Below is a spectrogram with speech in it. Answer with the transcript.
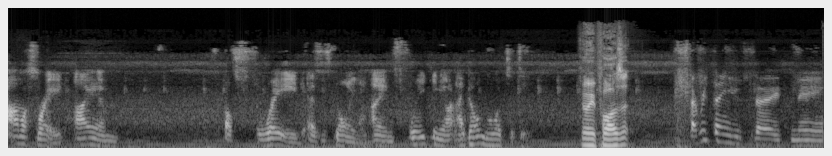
I'm afraid. I am afraid as it's going on. I am freaking out. I don't know what to do. Can we pause it? Everything you say to me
